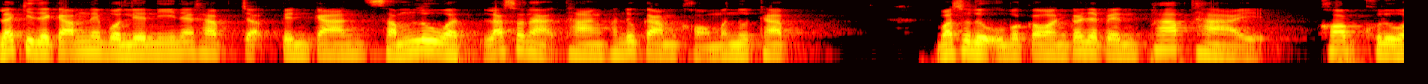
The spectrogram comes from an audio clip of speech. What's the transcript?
และกิจกรรมในบทเรียนนี้นะครับ จะเป็นการสำรวจลักษณะทางพันธุกรรมของมนุษย์ครับ วัสดุอุปกรณ์ก็จะเป็นภาพถ่ายครอบครัว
